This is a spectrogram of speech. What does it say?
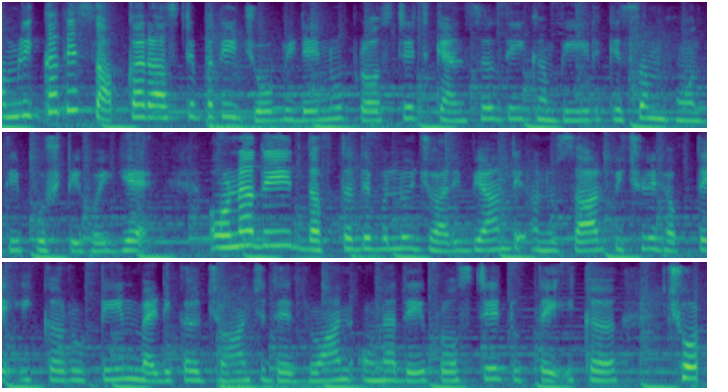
ਅਮਰੀਕਾ ਦੇ ਸਾਬਕਾ ਰਾਸ਼ਟਰਪਤੀ ਜੋ ਬਿਡੇਨ ਨੂੰ ਪ੍ਰੋਸਟੇਟ ਕੈਂਸਰ ਦੀ ਗੰਭੀਰ ਕਿਸਮ ਹੋਣ ਦੀ ਪੁਸ਼ਟੀ ਹੋਈ ਹੈ। ਉਹਨਾਂ ਦੇ ਦਫ਼ਤਰ ਦੇ ਵੱਲੋਂ ਜਾਰੀ ਬਿਆਨ ਦੇ ਅਨੁਸਾਰ ਪਿਛਲੇ ਹਫ਼ਤੇ ਇੱਕ ਰੂਟੀਨ ਮੈਡੀਕਲ ਜਾਂਚ ਦੇ ਦੌਰਾਨ ਉਹਨਾਂ ਦੇ ਪ੍ਰੋਸਟੇਟ ਉੱਤੇ ਇੱਕ ਛੋਟੀ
